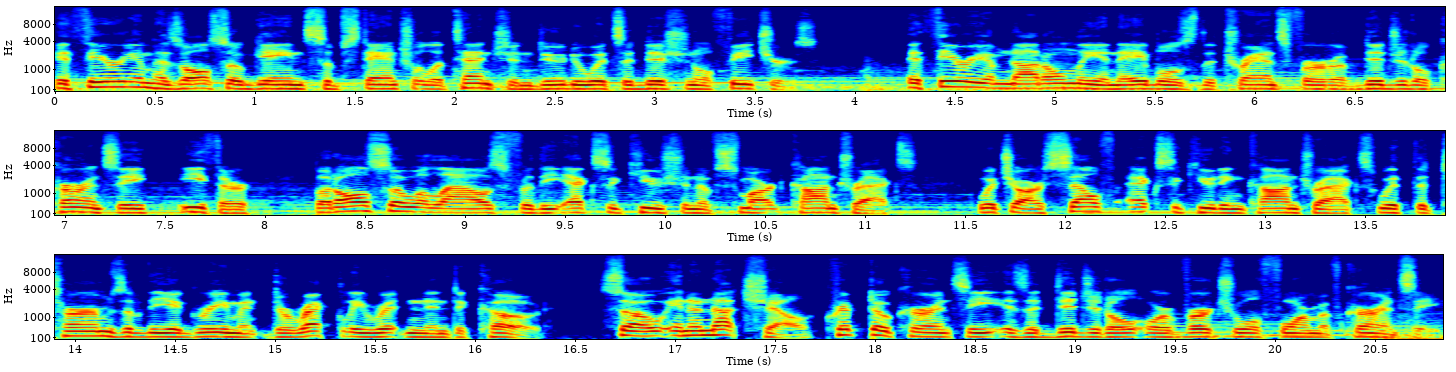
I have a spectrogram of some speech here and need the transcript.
Ethereum has also gained substantial attention due to its additional features. Ethereum not only enables the transfer of digital currency, Ether, but also allows for the execution of smart contracts, which are self-executing contracts with the terms of the agreement directly written into code. So, in a nutshell, cryptocurrency is a digital or virtual form of currency,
